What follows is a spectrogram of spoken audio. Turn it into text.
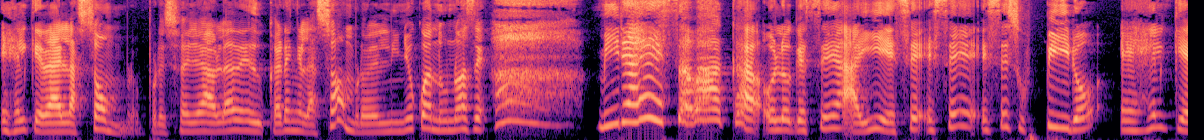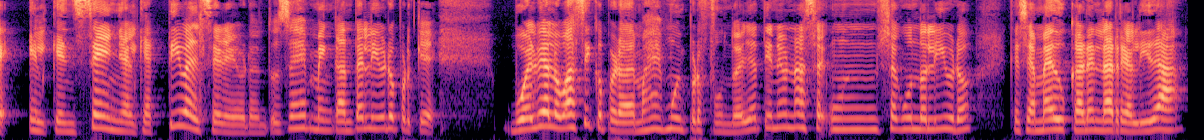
es el que da el asombro. Por eso ella habla de educar en el asombro. El niño cuando uno hace ¡Ah! mira esa vaca o lo que sea, ahí ese, ese, ese suspiro es el que, el que enseña, el que activa el cerebro. Entonces me encanta el libro porque vuelve a lo básico, pero además es muy profundo. Ella tiene un segundo libro que se llama Educar en la realidad,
